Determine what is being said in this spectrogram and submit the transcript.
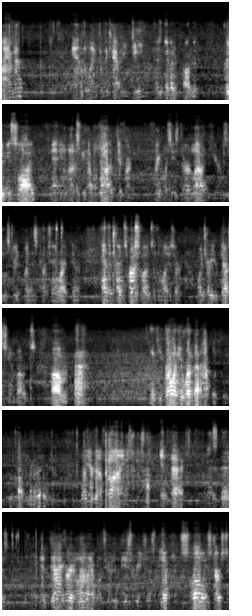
lambda, and the length of the cavity d, as given on the previous slide. And you'll notice we have a lot of different frequencies that are allowed in here, as illustrated by this cartoon right there. And the transverse modes of the laser, which are your Gaussian modes. Um, if you go and you run that application what you're going to find, in fact, is that you get very, very low amplitude in these regions. The amplitude slowly starts to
